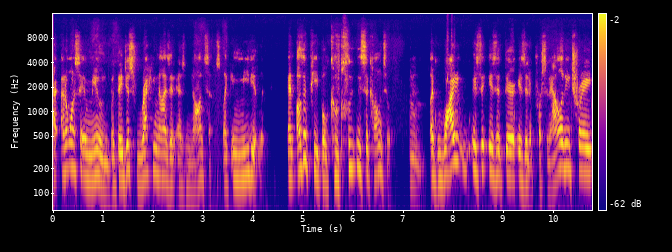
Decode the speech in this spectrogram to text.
I, I don't want to say immune, but they just recognize it as nonsense, like immediately. And other people completely succumb to it. Hmm. Like, why is it, is it there? Is it a personality trait?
